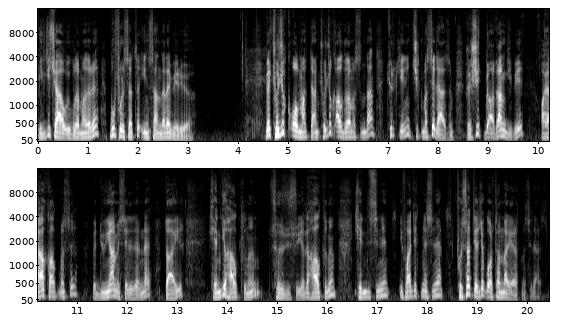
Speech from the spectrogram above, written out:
bilgi çağı uygulamaları bu fırsatı insanlara veriyor. Ve çocuk olmaktan, çocuk algılamasından Türkiye'nin çıkması lazım. Reşit bir adam gibi ayağa kalkması ve dünya meselelerine dair kendi halkının sözcüsü ya da halkının kendisinin ifade etmesine fırsat verecek ortamlar yaratması lazım.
